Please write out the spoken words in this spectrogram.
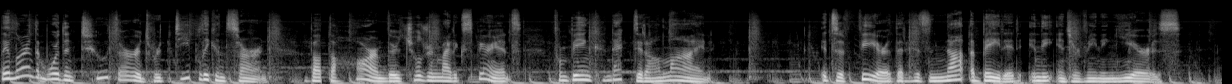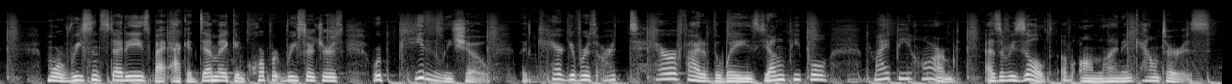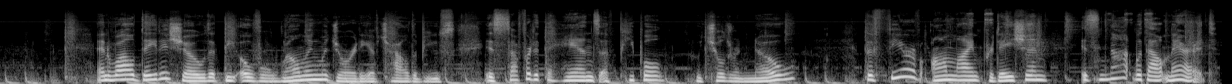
They learned that more than two thirds were deeply concerned about the harm their children might experience from being connected online. It's a fear that has not abated in the intervening years. More recent studies by academic and corporate researchers repeatedly show that caregivers are terrified of the ways young people might be harmed as a result of online encounters. And while data show that the overwhelming majority of child abuse is suffered at the hands of people who children know, the fear of online predation is not without merit.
